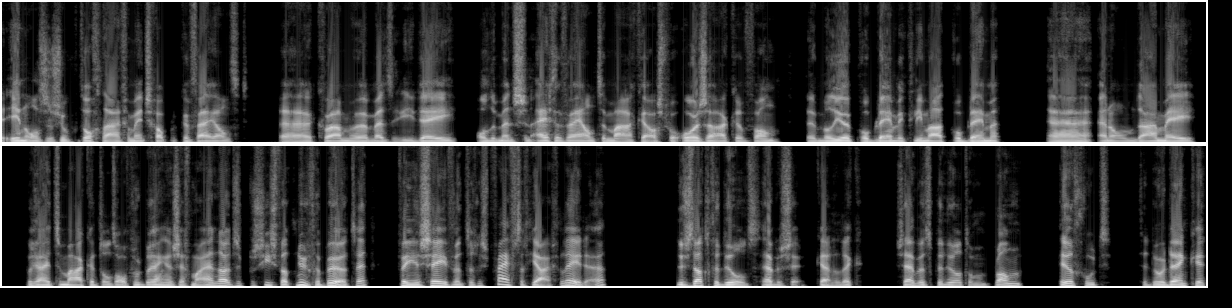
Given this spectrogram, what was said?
in onze zoektocht naar een gemeenschappelijke vijand uh, kwamen we met het idee om de mensen een eigen vijand te maken als veroorzaker van milieuproblemen, klimaatproblemen. En om daarmee bereid te maken tot offerbrengen, zeg maar. En dat is precies wat nu gebeurt. Hè? 72 is 50 jaar geleden. Hè? Dus dat geduld hebben ze kennelijk. Ze hebben het geduld om een plan heel goed te doordenken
